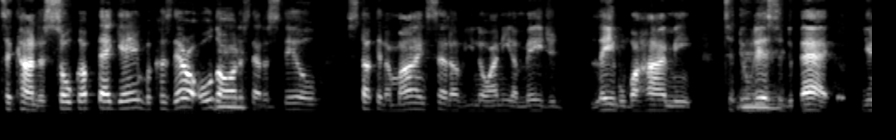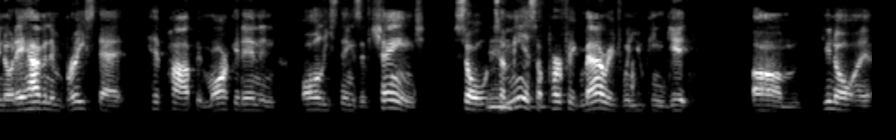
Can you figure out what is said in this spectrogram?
to kind of soak up that game because there are older mm artists that are still stuck in a mindset of you know I need a major label behind me to do mm this to do that. You know they haven't embraced that hip hop and marketing and all these things have changed. So mm to me, it's a perfect marriage when you can get um, you know, a,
